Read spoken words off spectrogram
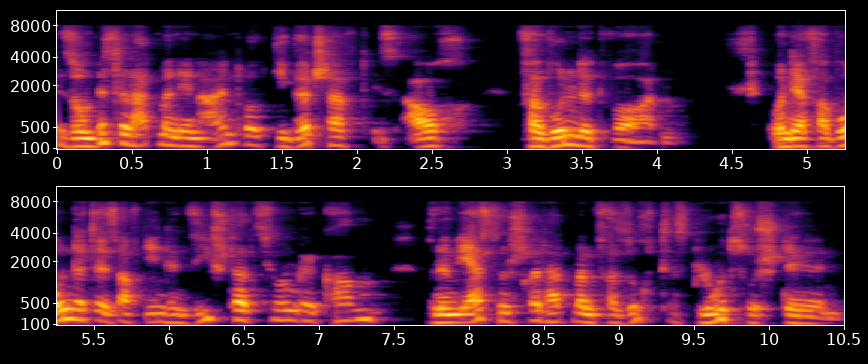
So ein bisschen hat man den Eindruck, die Wirtschaft ist auch verwundet worden. Und der Verwundete ist auf die Intensivstation gekommen. Und im ersten Schritt hat man versucht, das Blut zu stillen.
